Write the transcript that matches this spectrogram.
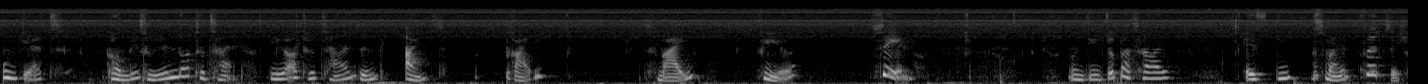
Und jetzt kommen wir zu den Lottozahlen. Die Lottozahlen sind 1, 3, 2, 4, 10. Und die Superzahl ist die 42.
